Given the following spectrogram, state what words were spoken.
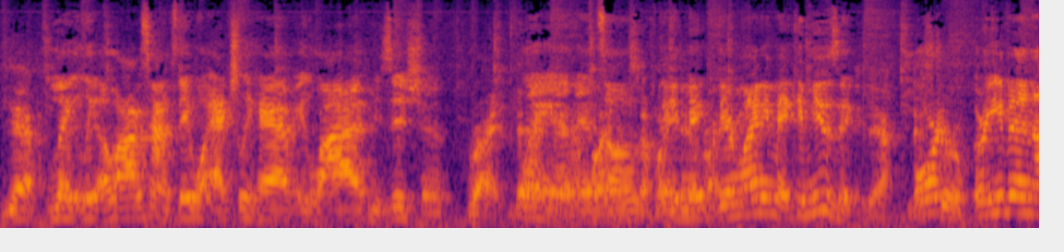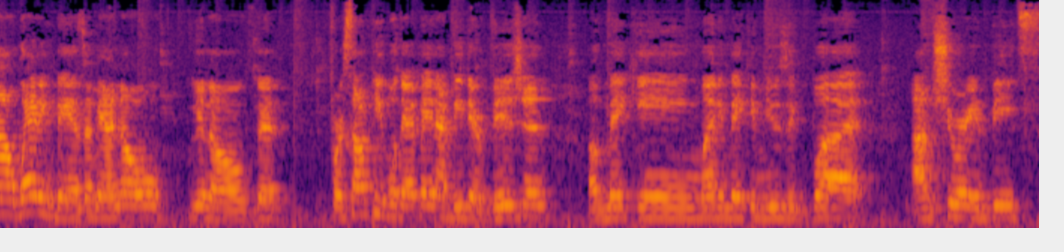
Yeah, lately, a lot of times they will actually have a live musician right. that- playing, yeah, and playing so stuff like they that, make right. their money making music. Yeah, that's or true. or even uh, wedding bands. I mean, I know you know that for some people that may not be their vision of making money making music, but I'm sure it beats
